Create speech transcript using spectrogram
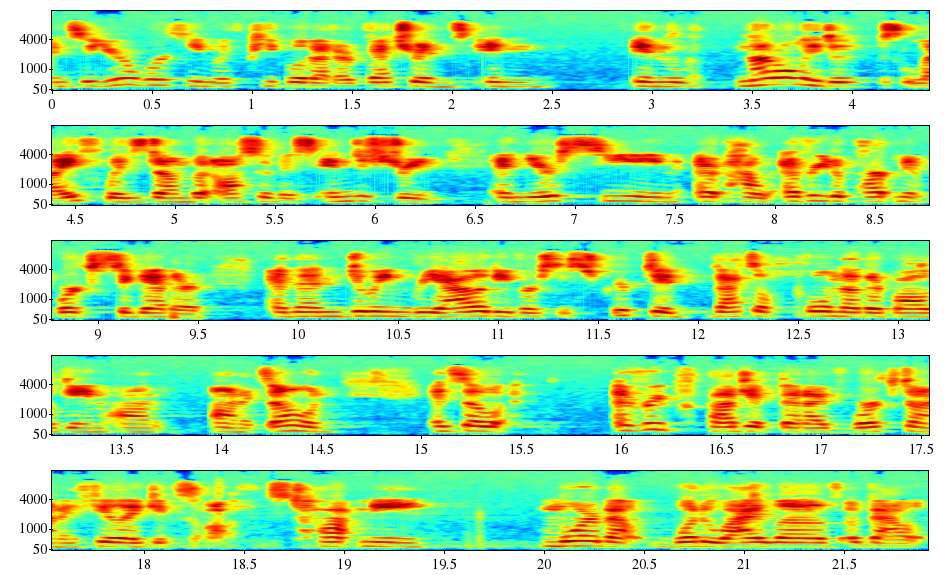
And so you're working with people that are veterans in in not only just life wisdom but also this industry. And you're seeing how every department works together. And then doing reality versus scripted that's a whole nother ball game on on its own. And so every project that i've worked on i feel like it's, it's taught me more about what do I love about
